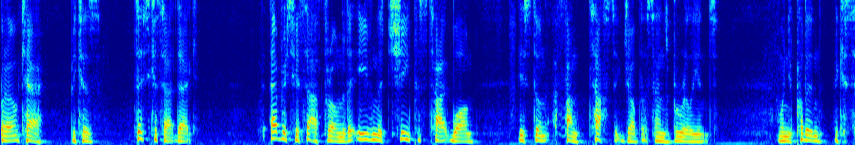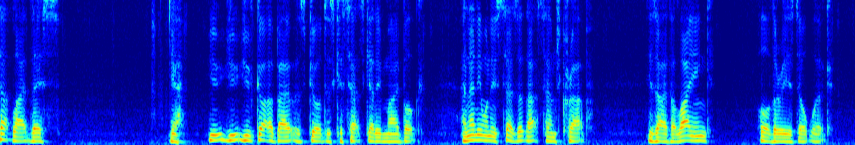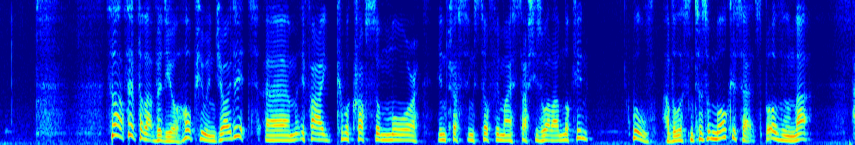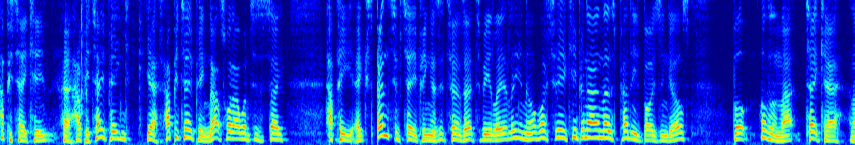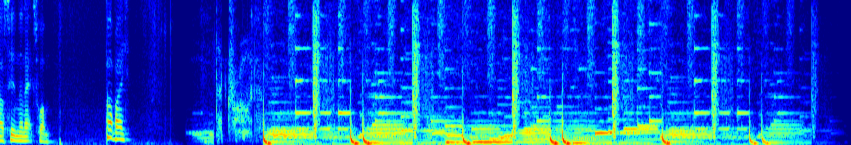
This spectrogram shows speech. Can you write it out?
But I don't care because this cassette deck, every cassette I've thrown at it, even the cheapest Type 1, it's done a fantastic job that sounds brilliant. And when you put in a cassette like this, yeah, you, you, you've got about as good as cassettes get in my book. And anyone who says that that sounds crap is either lying or their ears don't work. So that's it for that video. Hope you enjoyed it. Um, if I come across some more interesting stuff in my stashes while I'm looking, we'll have a listen to some more cassettes. But other than that, happy taking, uh, happy taping. Yes, happy taping. That's what I wanted to say happy expensive taping as it turns out to be lately. You know, watch, uh, you keep an eye on those pennies, boys and girls. But other than that, take care and I'll see you in the next one. Bye bye. The truth.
